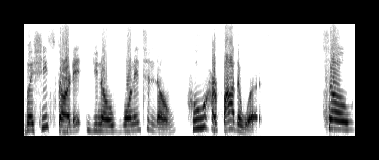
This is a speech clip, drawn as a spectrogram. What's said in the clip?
But she started, you know, wanting to know who her father was. So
